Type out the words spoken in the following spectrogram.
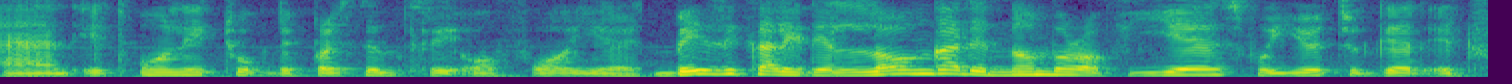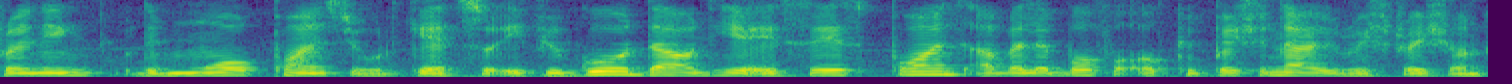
and it only took the person three or four years. Basically the longer the number of years for you to get a training the more points you would get. So if you go down here it says points available for occupational registration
